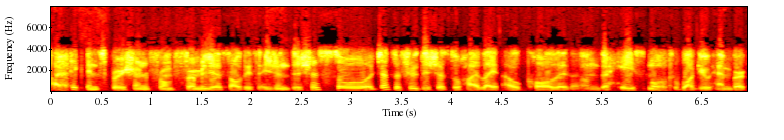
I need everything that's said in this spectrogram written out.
I take inspiration from familiar Southeast Asian dishes. So just a few dishes to highlight. I'll call it um, the hay smoked wagyu hamburg.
